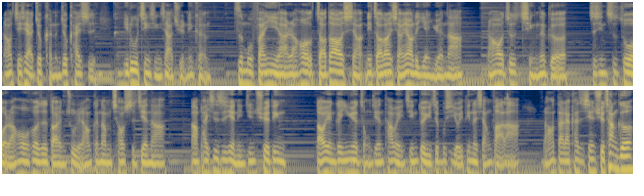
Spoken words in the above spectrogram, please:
然后接下来就可能就开始一路进行下去。你可能字幕翻译啊，然后找到想你找到你想要的演员啊，然后就是请那个执行制作，然后或者导演助理，然后跟他们敲时间啊。然后拍戏之前你已经确定导演跟音乐总监他们已经对于这部戏有一定的想法啦。然后大家开始先学唱歌，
